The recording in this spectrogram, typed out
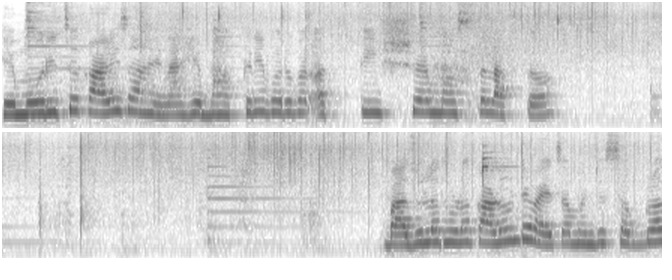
हे मोरीचं काळीच आहे ना हे भाकरी बरोबर अतिशय मस्त लागतं. बाजूला थोडं काढून ठेवायचं म्हणजे सगळं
